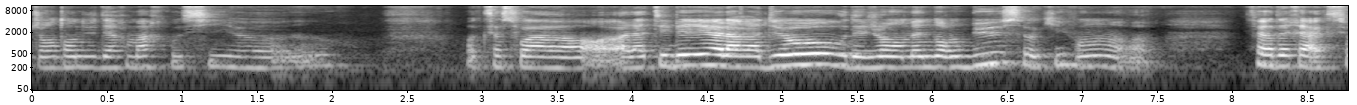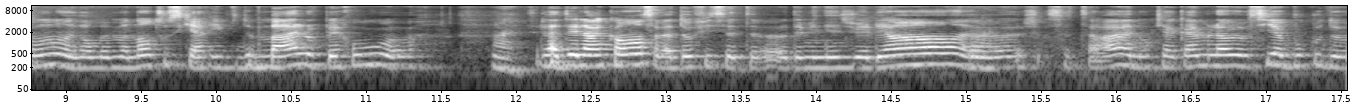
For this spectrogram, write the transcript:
j'ai entendu des remarques aussi euh, que ce soit à la télé, à la radio, ou des gens même dans le bus qui vont faire des réactions. Et donc, maintenant, tout ce qui arrive de mal au Pérou, Ouais. c'est la délinquance, la d'office de- des Vénézuéliens, euh, etc. Et donc il y a quand même là aussi il y a beaucoup de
